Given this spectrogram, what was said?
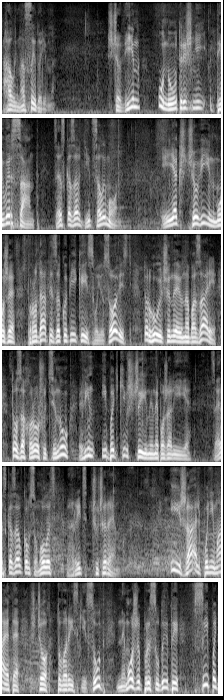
Галина Сидорівна. Що він унутрішній диверсант, це сказав дід Салимон. І якщо він може продати за копійки свою совість, торгуючи нею на базарі, то за хорошу ціну він і батьківщини не пожаліє. Це сказав комсомолець Гриць Чучеренко. І жаль, понімаєте, що товариський суд не може присудити всипать,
